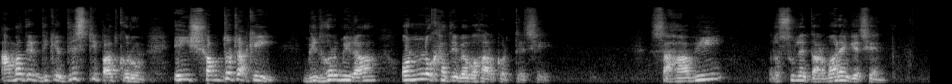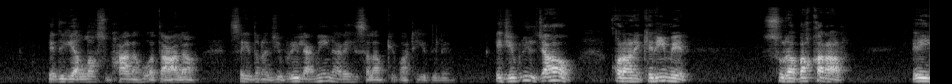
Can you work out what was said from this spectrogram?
আমাদের দিকে দৃষ্টিপাত করুন। এই শব্দটাকেই বিধর্মীরা অন্য খাতে ব্যবহার করতেছে? সাহাবি রসুলের দরবারে গেছেন। এদিকে আল্লাহ সুহান আলা জিবরিল আমিন আলহি সালামকে পাঠিয়ে দিলেন। এই জিবরিল, যাও, কোরআনে করিমের সুরা বাকারার এই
